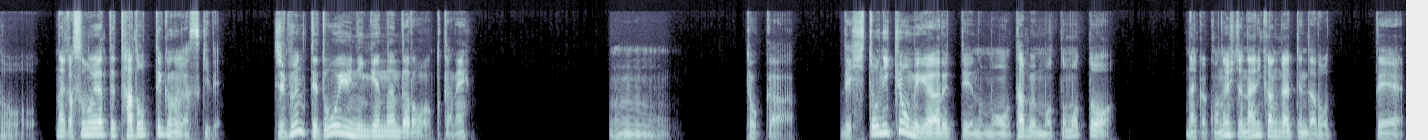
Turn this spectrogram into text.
そう。なんかそうやって辿っていくのが好きで。自分ってどういう人間なんだろうとかね。うん。とか。で、人に興味があるっていうのも多分もともと、なんかこの人何考えてんだろうって、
